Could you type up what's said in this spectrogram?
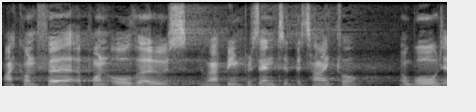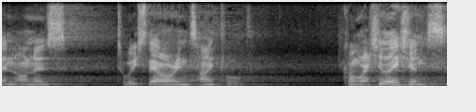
I confer upon all those who have been presented the title, award and honours to which they are entitled. Congratulations.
